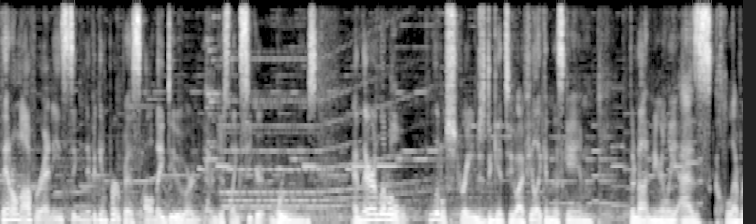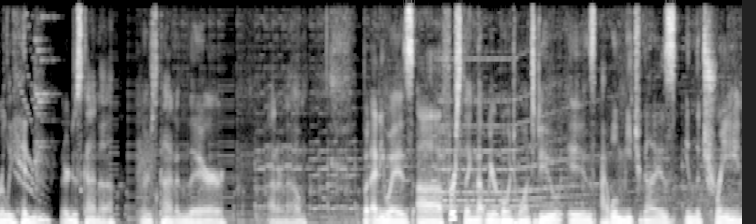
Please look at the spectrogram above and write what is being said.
they don't offer any significant purpose. All they do are, are just like secret rooms. And they're a little, little strange to get to. I feel like in this game, they're not nearly as cleverly hidden. They're just kind of they're just kind of there. I don't know. But anyways, uh, first thing that we're going to want to do is I will meet you guys in the train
